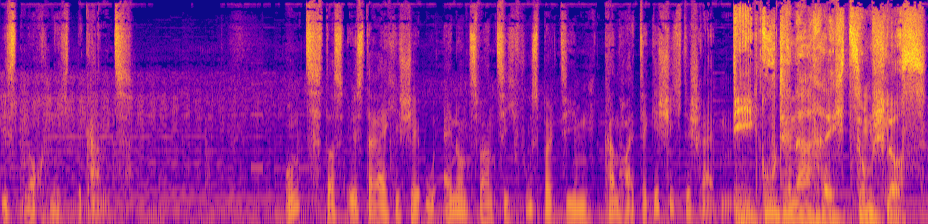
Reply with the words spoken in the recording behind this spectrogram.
ist noch nicht bekannt. Und das österreichische U21-Fußballteam kann heute Geschichte schreiben. Die gute Nachricht zum Schluss.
